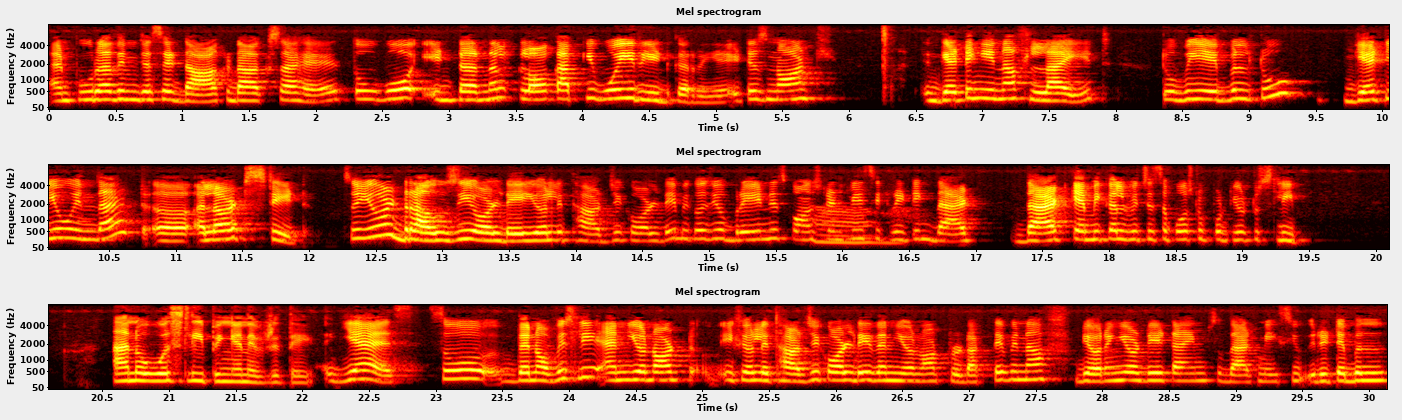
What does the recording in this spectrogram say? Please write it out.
एंड पूरा दिन जैसे डार्क डार्क सा है तो वो इंटरनल क्लॉक आपकी वो ही रीड कर रही है। It is not getting enough light to be able to get you in that alert state so you are drowsy all day you are lethargic all day because your brain is constantly secreting that that chemical which is supposed to put you to sleep and oversleeping and everything. yes so then obviously and you're not if you're lethargic all day then you're not productive enough during your daytime so that makes you irritable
